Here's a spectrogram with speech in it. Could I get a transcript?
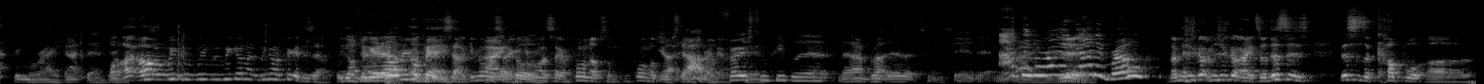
I think Mariah got that, Oh, bro. I- oh, we we we we gonna we gonna figure this out. We gonna figure it out? We gonna figure this out. Give me one All right, second. Give me one second. I'm pulling up some I'm pulling up some Y'all, stats y'all right the now. first two people that, that I brought that up to and said that. I think Mariah Yeah. got it, bro. I'm just going. I'm just going. All right. So this is this is a couple of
